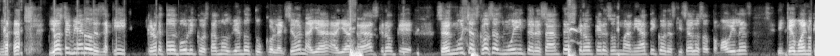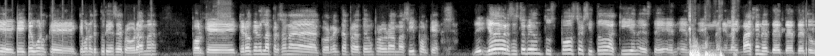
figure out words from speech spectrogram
Yo estoy viendo desde aquí creo que todo el público estamos viendo tu colección allá, allá atrás. Creo que son muchas cosas muy interesantes. Creo que eres un maniático desquiciado de los automóviles y qué bueno que, qué, bueno que, qué bueno que tú tienes el programa porque creo que eres la persona correcta para tener un programa así, porque yo de verdad estoy viendo tus pósters y todo aquí en, este, en, en, la imagen de, de, tu,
